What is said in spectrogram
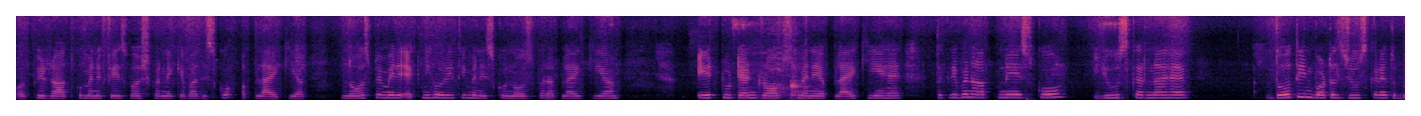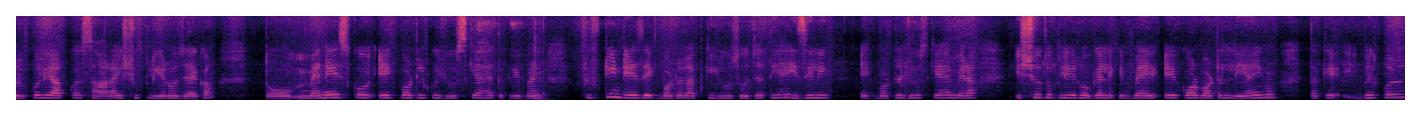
और फिर रात को मैंने फ़ेस वॉश करने के बाद इसको अप्लाई किया। नोज़ पे मेरी एक्नी हो रही थी, मैंने इसको नोज़ पर अप्लाई किया। एट टू टेन ड्रॉप्स मैंने अप्लाई किए हैं। तकरीबन आपने इसको यूज़ करना है। दो तीन बॉटल्स यूज़ करें तो बिल्कुल ही आपका सारा इशू क्लियर हो जाएगा। तो मैंने इसको एक बॉटल को यूज़ किया है, तकरीबन फिफ्टीन डेज़ एक बॉटल आपकी यूज़ हो जाती है इजीली एक बॉटल यूज़ किया है, मेरा इशू तो क्लियर हो गया, लेकिन मैं एक और बॉटल ले आई हूँ, ताकि बिल्कुल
